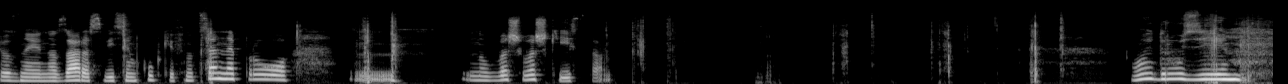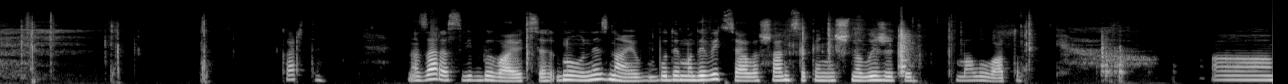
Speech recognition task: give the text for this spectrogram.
Що з нею на зараз? Вісім кубків. Ну, це не про ну, важ, важкий стан. Ой, друзі. Карти на зараз відбиваються. Ну, не знаю, будемо дивитися, але шанси, звісно, вижити малувато. А...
